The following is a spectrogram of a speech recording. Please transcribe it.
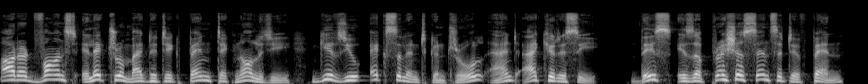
Our advanced electromagnetic pen technology gives you excellent control and accuracy. This is a pressure-sensitive pen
